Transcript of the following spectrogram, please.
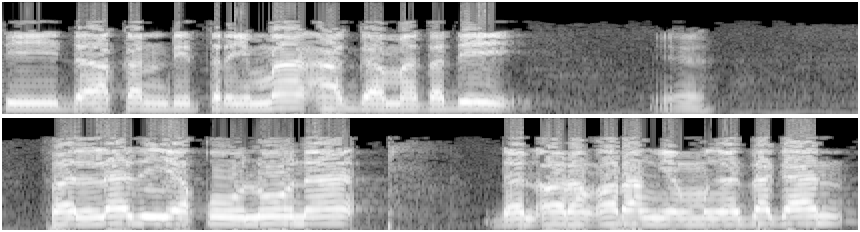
tidak akan diterima agama tadi. Ya. Falladhi yaquluna dan orang-orang yang mengatakan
